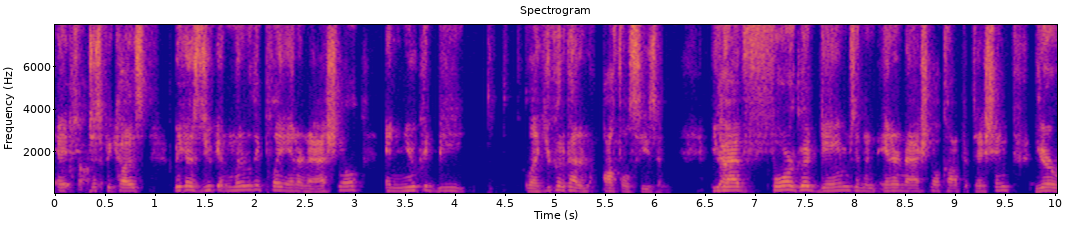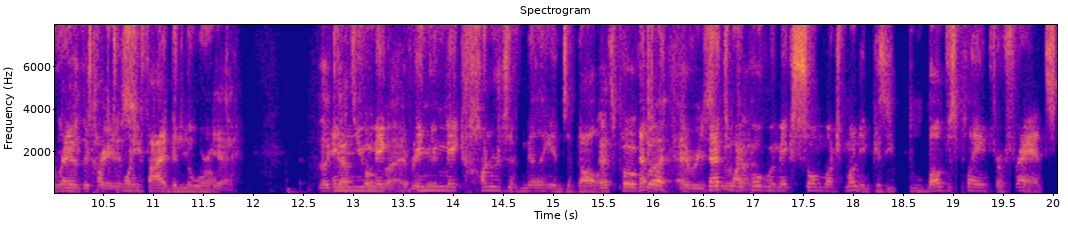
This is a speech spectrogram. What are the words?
It, Soccer. just because because you can literally play international, and you could be like you could have had an awful season. You Yeah. have four good games in an international competition. You're You're ranked the top greatest. 25 in the world. Yeah. Like and that's you Pogba make and year. you make hundreds of millions of dollars. That's Pogba That's why every That's why time. Pogba makes so much money because he loves playing for France,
